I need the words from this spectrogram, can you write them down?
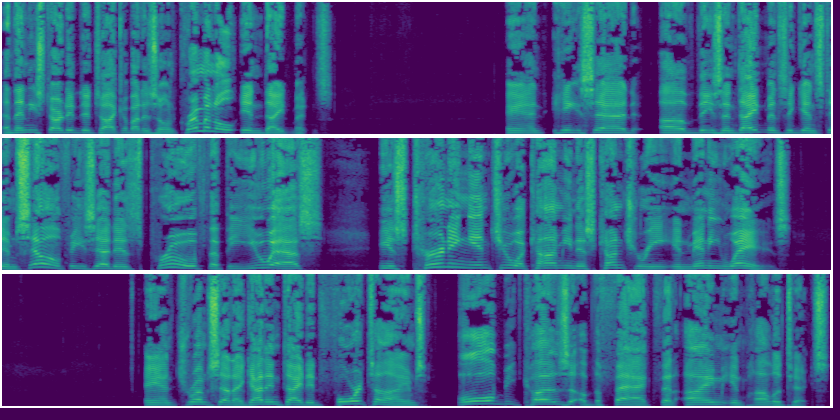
And then he started to talk about his own criminal indictments. And he said of these indictments against himself, he said, is proof that the U.S. is turning into a communist country in many ways. And Trump said, I got indicted four times, all because of the fact that I'm in politics.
